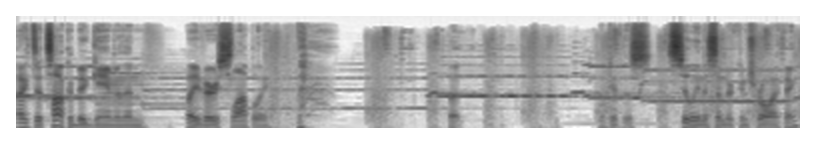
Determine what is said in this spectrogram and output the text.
I like to talk a big game and then play very sloppily. we'll get this silliness under control, I think.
